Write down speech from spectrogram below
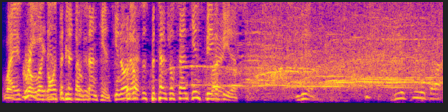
Like, I agree. like, it is potential sentience. You know what Okay. else is potential sentience? Being Right. a fetus. The, the issue with that.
